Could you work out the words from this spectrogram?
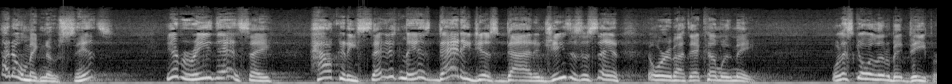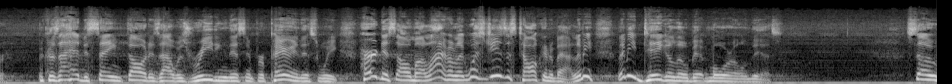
That don't make no sense. You ever read that and say, How could he say this man's daddy just died? And Jesus is saying, Don't worry about that, come with me. Well, let's go a little bit deeper because I had the same thought as I was reading this and preparing this week. Heard this all my life. I'm like, what's Jesus talking about? Let me let me dig a little bit more on this. So,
